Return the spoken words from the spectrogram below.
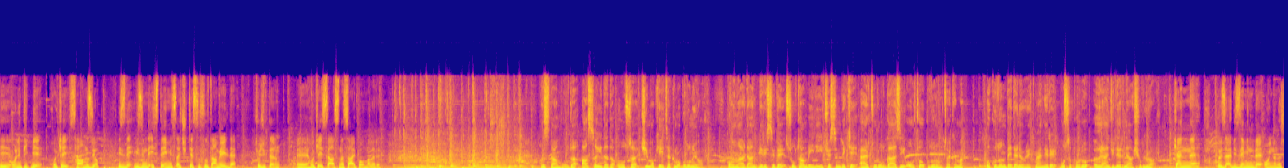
e, olimpik bir hokey sahamız yok. Biz de, bizim de isteğimiz açıkçası Sultanbeyli'de çocukların e, hokey sahasına sahip olmaları. İstanbul'da az sayıda da olsa çim hokeyi takımı bulunuyor. Onlardan birisi de Sultanbeyli ilçesindeki Ertuğrul Gazi Ortaokulu'nun takımı. Okulun beden öğretmenleri bu sporu öğrencilerine aşılıyor. Kendine özel bir zeminde oynanır.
